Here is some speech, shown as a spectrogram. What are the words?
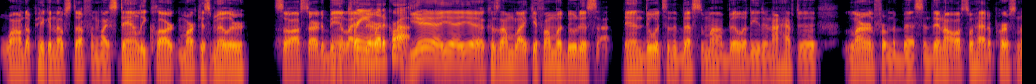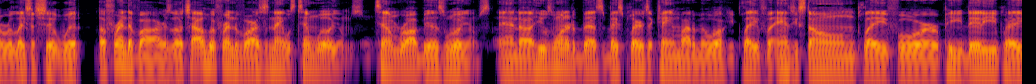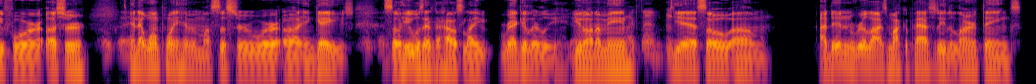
Wound up picking up stuff from like Stanley Clarke, Marcus Miller, so I started being the like cream of the crop. Yeah, yeah, yeah. Because I'm like, if I'm gonna do this and do it to the best of my ability, then I have to learn from the best. And then I also had a personal relationship with a friend of ours, a childhood friend of ours. His name was Tim Williams, Tim Raw Biz Williams, and uh, he was one of the best bass players that came out of Milwaukee. Played for Angie Stone, played for P Diddy, played for Usher, okay. and at one point, him and my sister were uh, engaged. Okay. So he was at the house like regularly. You know what I mean? Like yeah. So um, I didn't realize my capacity to learn things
